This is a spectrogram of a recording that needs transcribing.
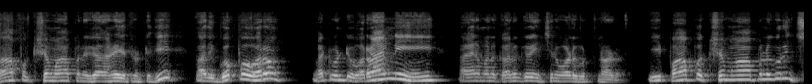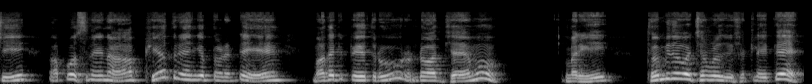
పాపక్షమాపణగా అనేటువంటిది అది గొప్ప వరం. అటువంటి వరాన్ని ఆయన మనకు అనుగ్రహించిన వాడుకుంటున్నాడు ఈ పాప క్షమాపణ గురించి అపోసనైన పేతురు ఏం చెప్తాడంటే మొదటి పేతురు రెండో అధ్యాయము మరి తొమ్మిదో వచనంలో చూసినట్లయితే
